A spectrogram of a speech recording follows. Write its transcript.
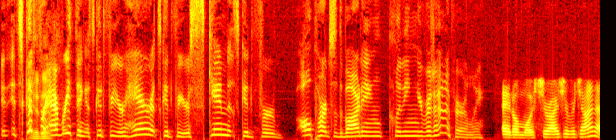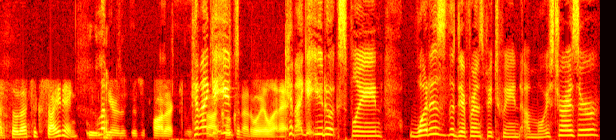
It's good It for is. everything. It's good for your hair. It's good for your skin. It's good for all parts of the body, including your vagina, apparently. It'll moisturize your vagina, so that's exciting to Let- hear that there's a product with Can I uh, get you? coconut oil in it. Can I get you to explain what is the difference between a moisturizer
